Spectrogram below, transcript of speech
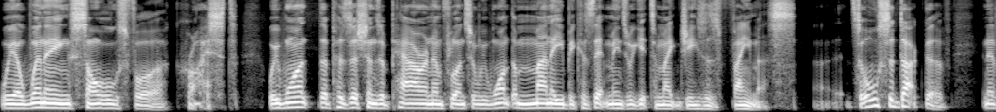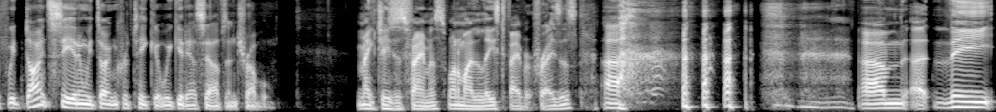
We are winning souls for Christ. We want the positions of power and influence, and we want the money because that means we get to make Jesus famous. Uh, it's all seductive. And if we don't see it and we don't critique it, we get ourselves in trouble. Make Jesus famous. One of my least favorite phrases. Uh, um, uh, the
